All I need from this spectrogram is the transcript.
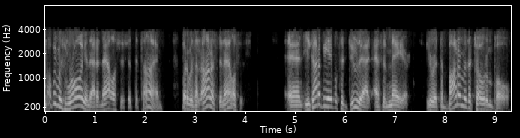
Probably was wrong in that analysis at the time, but it was an honest analysis. And you got to be able to do that as a mayor. You're at the bottom of the totem pole.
